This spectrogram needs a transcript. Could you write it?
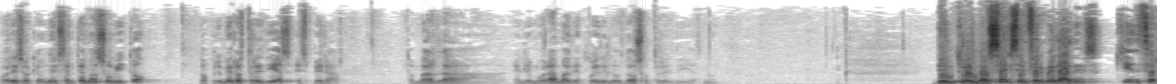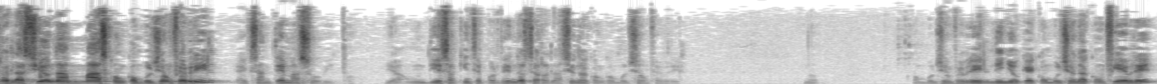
Por eso que un exantema súbito, los primeros tres días, esperar. Tomar el hemograma después de los dos o tres días, ¿no? Dentro de las seis enfermedades, ¿quién se relaciona más con convulsión febril? Exantema súbito. ¿ya? Un 10 a 15% se relaciona con convulsión febril. Convulsión febril, niño que convulsiona con fiebre,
